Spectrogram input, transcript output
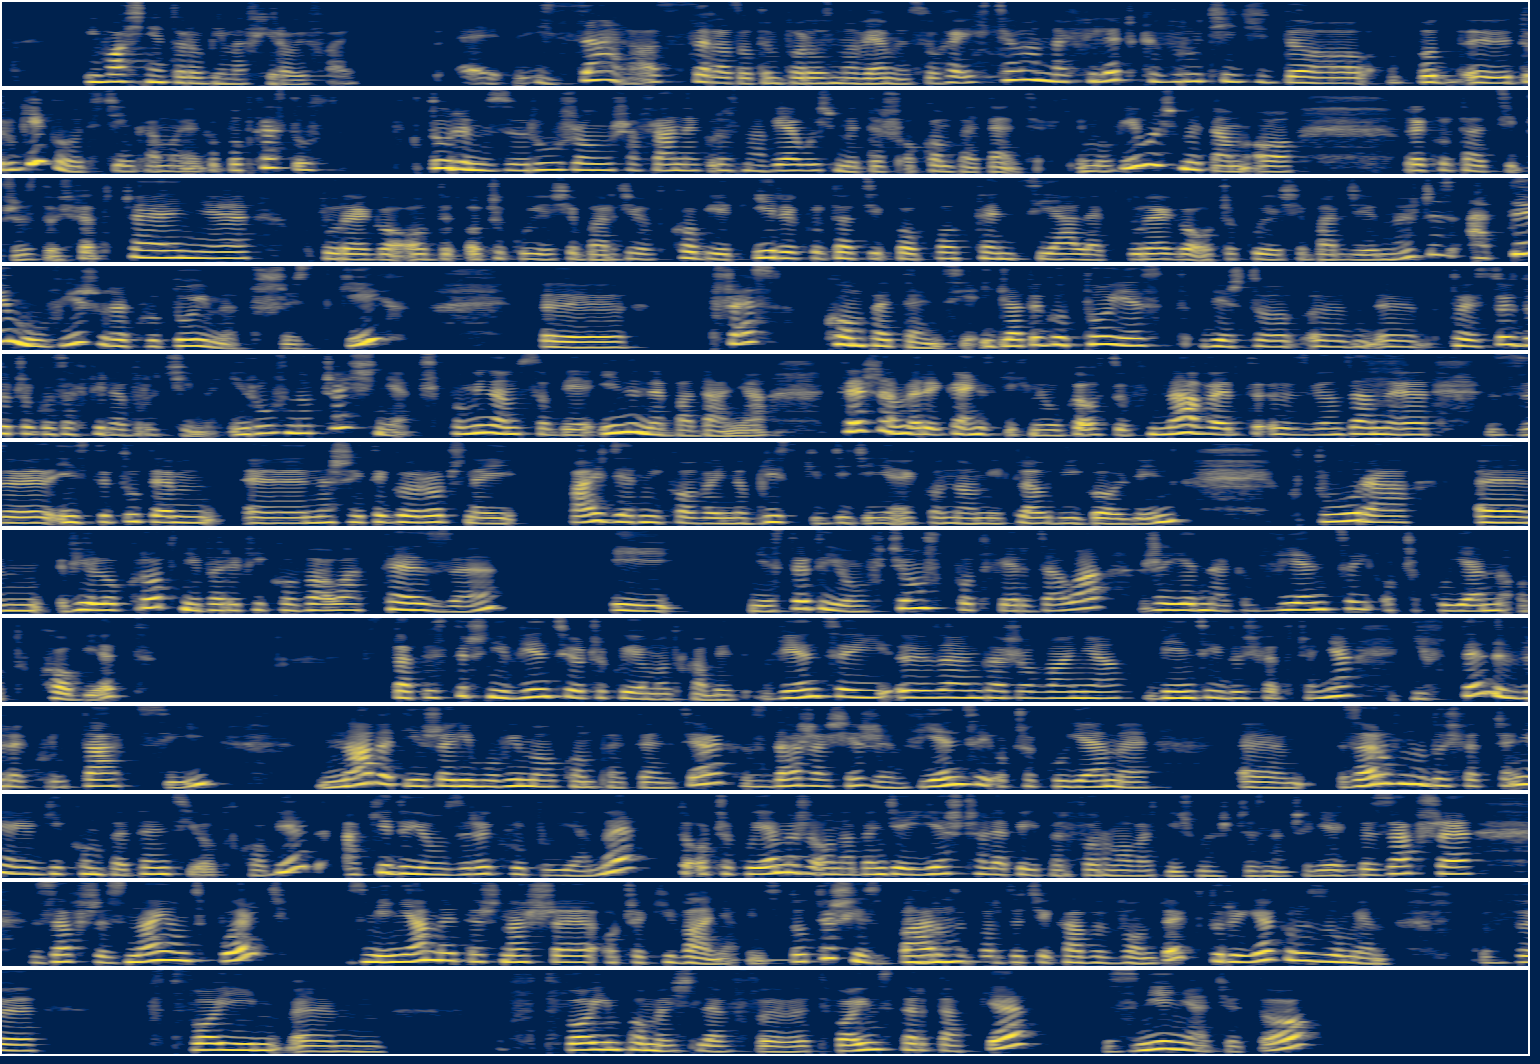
I właśnie to robimy w Heroify. E, I zaraz, zaraz o tym porozmawiamy. Słuchaj, chciałam na chwileczkę wrócić do y, drugiego odcinka mojego podcastu, w którym z Różą Szafranek rozmawiałyśmy też o kompetencjach i mówiłyśmy tam o rekrutacji przez doświadczenie, którego od, oczekuje się bardziej od kobiet i rekrutacji po potencjale, którego oczekuje się bardziej od mężczyzn, a ty mówisz rekrutujmy wszystkich yy, przez kompetencje. I dlatego to jest, wiesz co, y, y, to jest coś, do czego za chwilę wrócimy. I równocześnie przypominam sobie inne badania, też amerykańskich naukowców, nawet związane z Instytutem y, naszej tegorocznej październikowej noblistki w dziedzinie ekonomii, Claudii Goldin, która wielokrotnie weryfikowała tezę i niestety ją wciąż potwierdzała, że jednak więcej oczekujemy od kobiet statystycznie więcej oczekujemy od kobiet, więcej y, zaangażowania, więcej doświadczenia i wtedy w rekrutacji, nawet jeżeli mówimy o kompetencjach, zdarza się, że więcej oczekujemy zarówno doświadczenia, jak i kompetencji od kobiet, a kiedy ją zrekrutujemy, to oczekujemy, że ona będzie jeszcze lepiej performować niż mężczyzna. Czyli jakby zawsze, zawsze znając płeć, zmieniamy też nasze oczekiwania. Więc to też jest bardzo, mhm. bardzo ciekawy wątek, który, jak rozumiem, w w Twoim, w twoim pomyśle, w Twoim startupie, zmienia Cię to,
